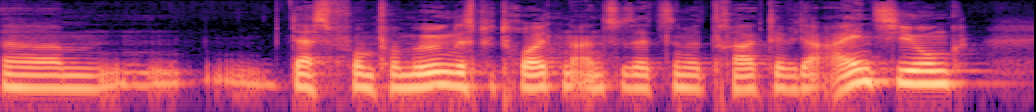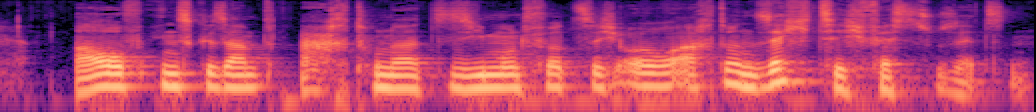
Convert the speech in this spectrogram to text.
ähm, das vom Vermögen des Betreuten anzusetzende Betrag der Wiedereinziehung auf insgesamt 847,68 Euro festzusetzen.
